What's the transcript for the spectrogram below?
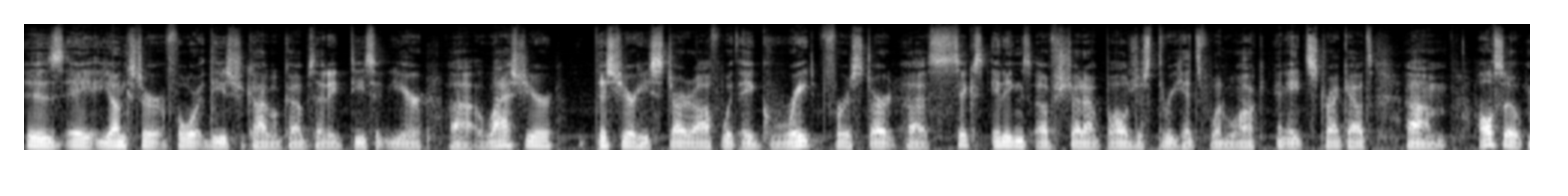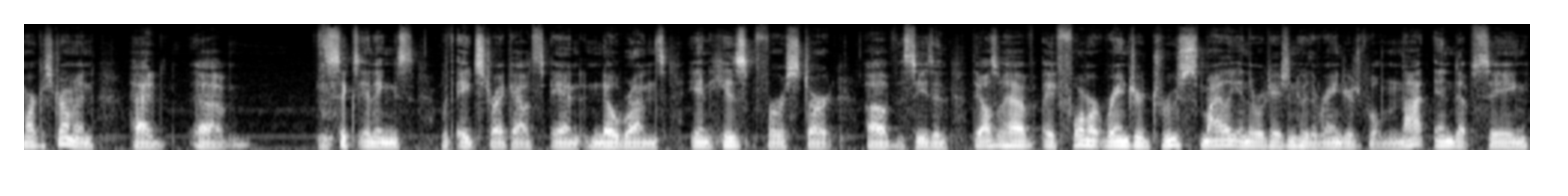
is a youngster for these Chicago Cubs, had a decent year uh, last year. This year, he started off with a great first start, uh, six innings of shutout ball, just three hits, one walk, and eight strikeouts. Um, also, Marcus Stroman had. Um, six innings with eight strikeouts and no runs in his first start of the season. They also have a former Ranger, Drew Smyly, in the rotation, who the Rangers will not end up seeing.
